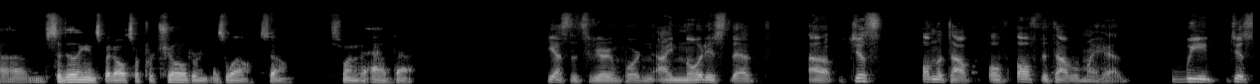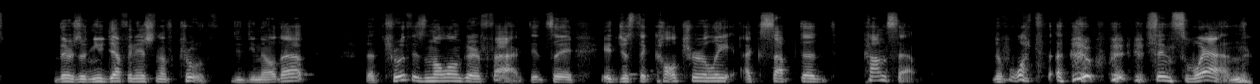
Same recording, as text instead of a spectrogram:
um, civilians, but also for children as well. So just wanted to add that. Yes, that's very important. I noticed that uh, just on the top of off the top of my head, we just there's a new definition of truth. Did you know that? That truth is no longer a fact. It's a it's just a culturally accepted concept. What? Since when?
